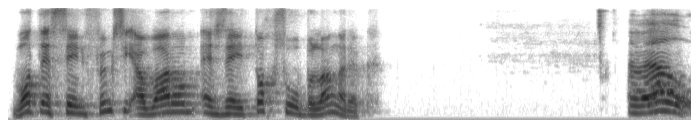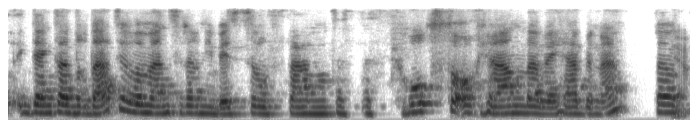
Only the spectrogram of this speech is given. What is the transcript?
wat is zijn functie en waarom is hij toch zo belangrijk? Wel, ik denk dat inderdaad heel veel mensen daar niet bij stilstaan. Want het is het grootste orgaan dat wij hebben. Hè? Dat, Ja.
